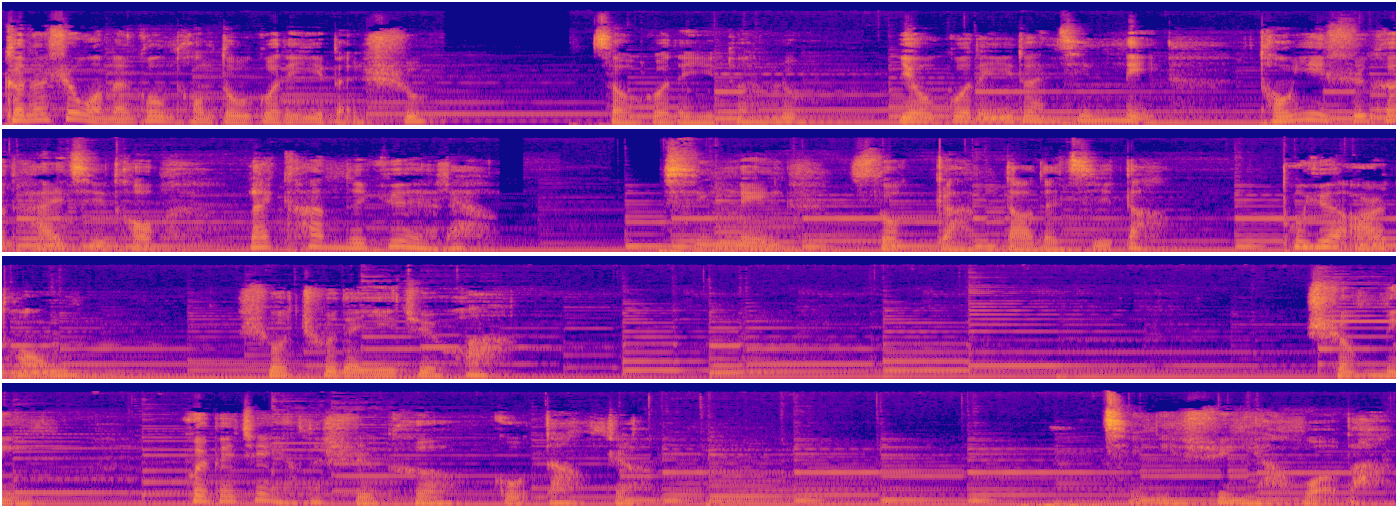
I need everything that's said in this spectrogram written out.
可能是我们共同读过的一本书，走过的一段路，有过的一段经历。同一时刻抬起头来看的月亮，心灵所感到的激荡，不约而同说出的一句话：生命会被这样的时刻鼓荡着，请你驯养我吧。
